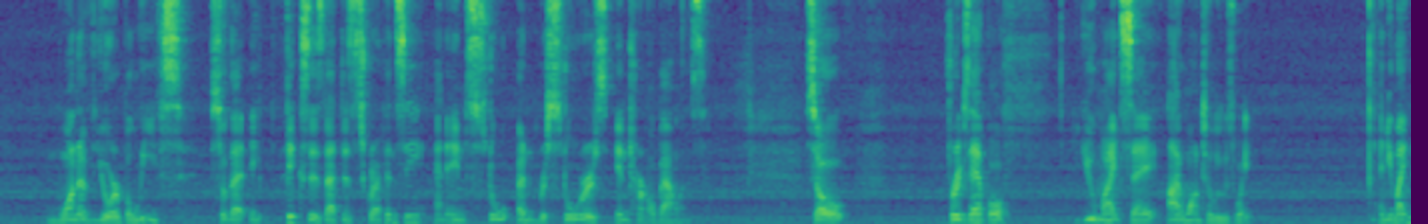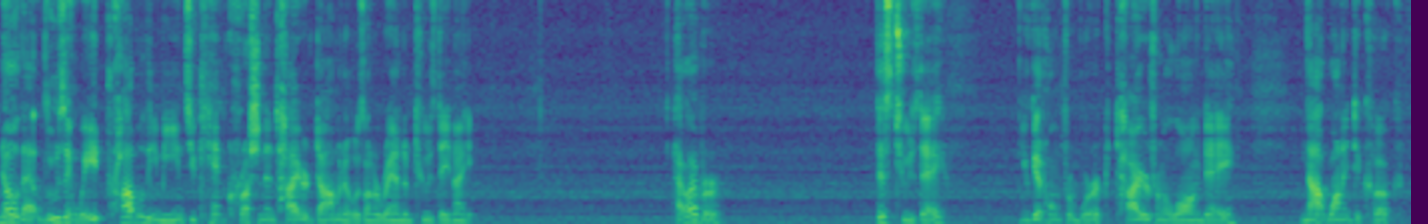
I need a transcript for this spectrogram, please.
one of your beliefs so that it fixes that discrepancy and, insto- and restores internal balance. So, for example, you might say, I want to lose weight. And you might know that losing weight probably means you can't crush an entire Domino's on a random Tuesday night. However, this Tuesday, you get home from work, tired from a long day, not wanting to cook,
